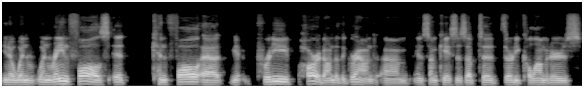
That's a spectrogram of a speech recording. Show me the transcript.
you know when when rain falls, it can fall at pretty hard onto the ground um, in some cases up to 30 kilometers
